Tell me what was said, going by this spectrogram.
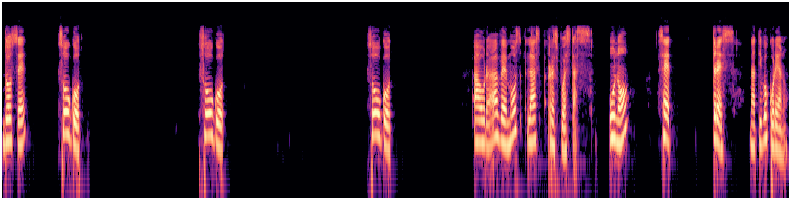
doce 속옷 속옷 속옷 Ahora vemos las respuestas. 1, set, 3, nativo coreano.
